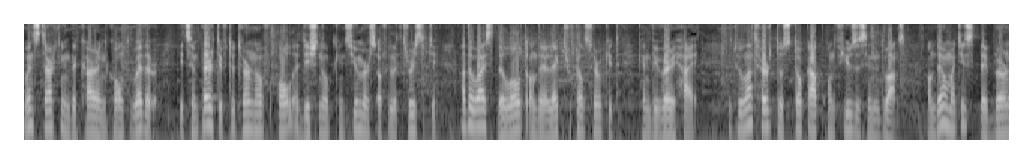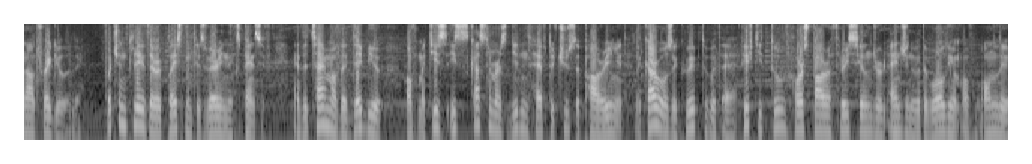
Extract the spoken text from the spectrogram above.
When starting the car in cold weather, it's imperative to turn off all additional consumers of electricity, otherwise the load on the electrical circuit can be very high. It will not hurt to stock up on fuses in advance. On Daewoo Matiz they burn out regularly. Fortunately, the replacement is very inexpensive. At the time of the debut of Matiz, its customers didn't have to choose a power unit. The car was equipped with a 52 horsepower 3-cylinder engine with a volume of only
